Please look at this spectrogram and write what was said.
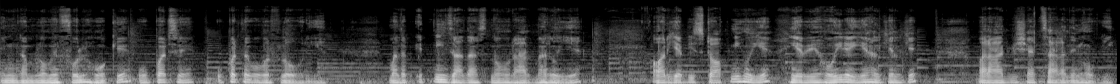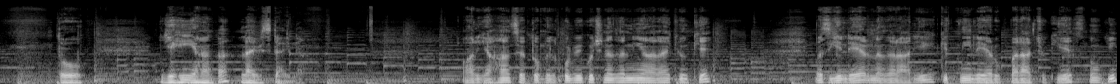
इन गमलों में फुल होके ऊपर से, ऊपर तक ओवरफ्लो हो रही है। मतलब इतनी ज़्यादा स्नो रात भर हुई है। और ये अभी स्टॉप नहीं हुई है, ये भी हो ही रही है हल्के हल्के और आज भी शायद सारा दिन होगी। तो यही यहाँ का लाइफ स्टाइल है। और यहाँ से तो बिल्कुल भी कुछ नज़र नहीं आ रहा है क्योंकि बस ये लेयर नज़र आ रही है कि कितनी लेयर ऊपर आ चुकी है स्नो की।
